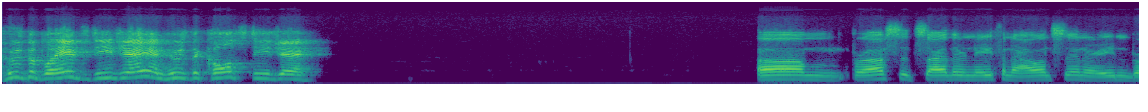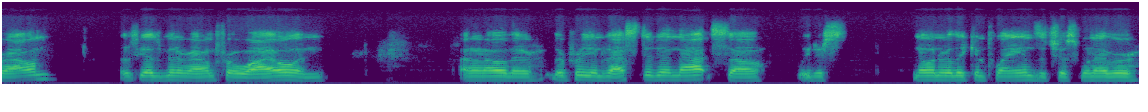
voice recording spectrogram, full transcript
who's the Blades DJ and who's the Colts DJ? Um, for us, it's either Nathan Allensen or Aiden Brown. Those guys have been around for a while, and I don't know, they're they're pretty invested in that. So we just no one really complains. It's just whenever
